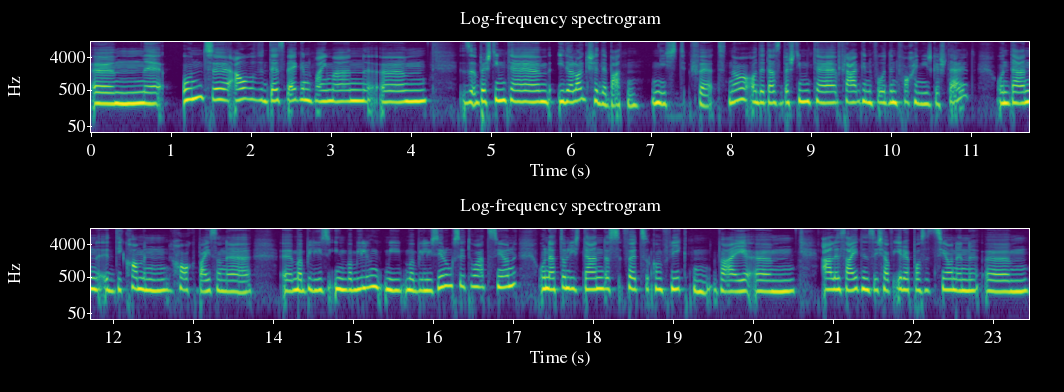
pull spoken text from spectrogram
Ähm, und äh, auch deswegen, weil man ähm, so bestimmte ideologische Debatten nicht führt. Ne? Oder dass bestimmte Fragen wurden vorher nicht gestellt und dann äh, die kommen hoch bei so einer äh, Mobilis Mobilisierungssituation und natürlich dann das führt zu Konflikten, weil ähm, alle Seiten sich auf ihre Positionen ähm,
